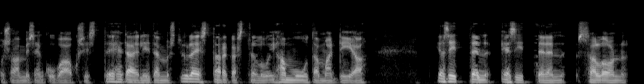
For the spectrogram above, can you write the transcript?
osaamisen kuvauksista tehdä, eli tämmöistä yleistarkastelua, ihan muutama dia, ja sitten esittelen Salon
